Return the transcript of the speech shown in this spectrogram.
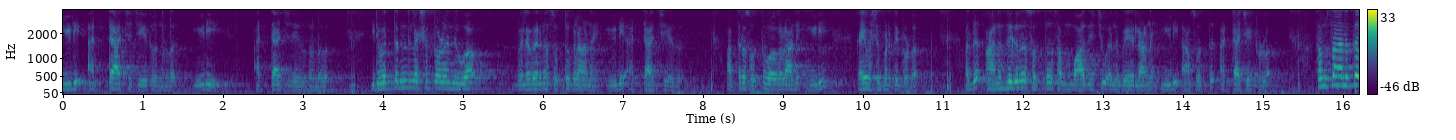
ഇ ഡി അറ്റാച്ച് ചെയ്തു എന്നുള്ളത് ഇ ഡി അറ്റാച്ച് ചെയ്തു എന്നുള്ളത്. ഇരുപത്തിരണ്ട് ലക്ഷത്തോളം രൂപ വില വരുന്ന സ്വത്തുക്കളാണ് ഇ ഡി അറ്റാച്ച് ചെയ്തത്. അത്ര സ്വത്തുവകകളാണ് ഇ ഡി കൈവശപ്പെടുത്തിയിട്ടുള്ളത്. അത് അനധികൃത സ്വത്ത് സമ്പാദിച്ചു എന്ന പേരിലാണ് ഇ ഡി ആ സ്വത്ത് അറ്റാച്ച് ചെയ്തിട്ടുള്ളത്. സംസ്ഥാനത്തെ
